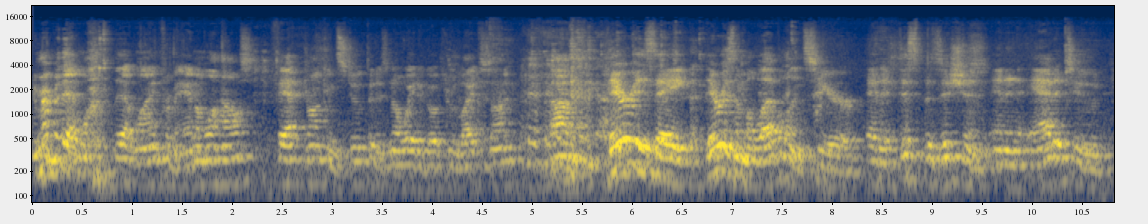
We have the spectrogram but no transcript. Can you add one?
you remember that, line, that line from Animal House? Fat, drunk, and stupid is no way to go through life, son. Um, there, is a, there is a malevolence here and a disposition and an attitude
